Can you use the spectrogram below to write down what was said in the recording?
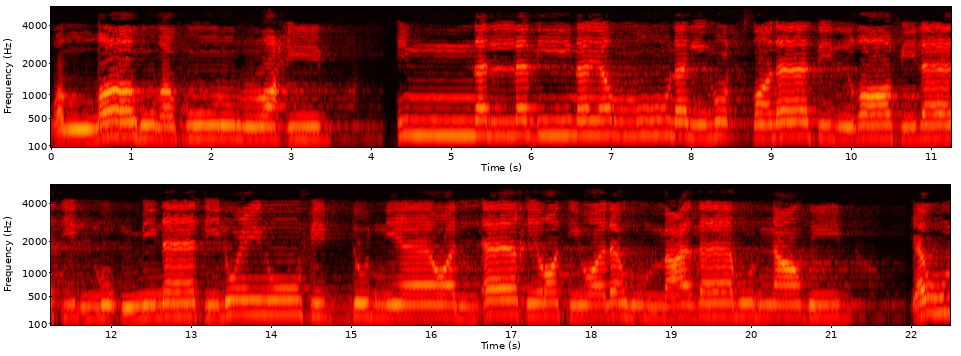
والله غفور رحيم إن الذين يرمون المحصنات الغافلات المؤمنات لعنوا في الدنيا الدنيا والآخرة ولهم عذاب عظيم. يوم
